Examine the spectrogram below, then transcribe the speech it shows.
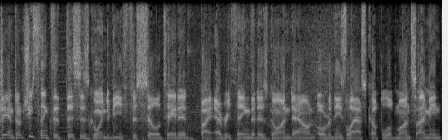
Dan, don't you think that this is going to be facilitated by everything that has gone down over these last couple of months? I mean,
